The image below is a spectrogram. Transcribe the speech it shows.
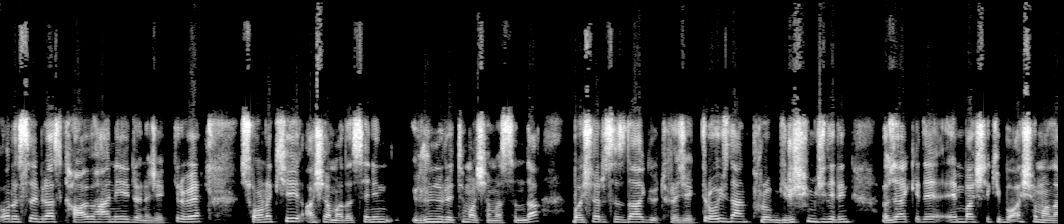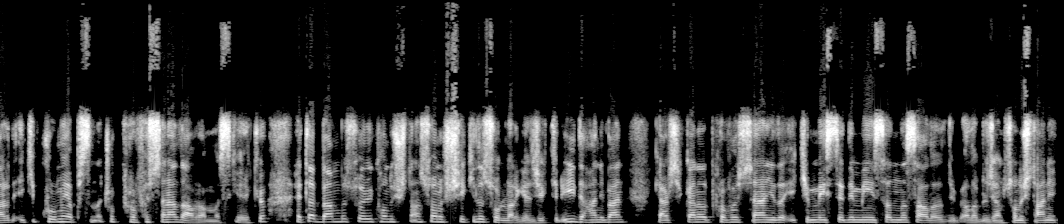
orası biraz kahvehaneye dönecektir ve sonraki aşamada senin ürün üretim aşamasında başarısızlığa götürecektir. O yüzden pro, girişimcilerin özellikle de en baştaki bu aşamalarda ekip kurma yapısında çok profesyonel davranması gerekiyor. E tabi ben bu soruyu konuştuktan sonra şu şekilde sorular gelecektir. İyi de hani ben gerçekten profesyonel ya da ekibime istediğim bir insanı nasıl alabileceğim? Sonuçta hani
